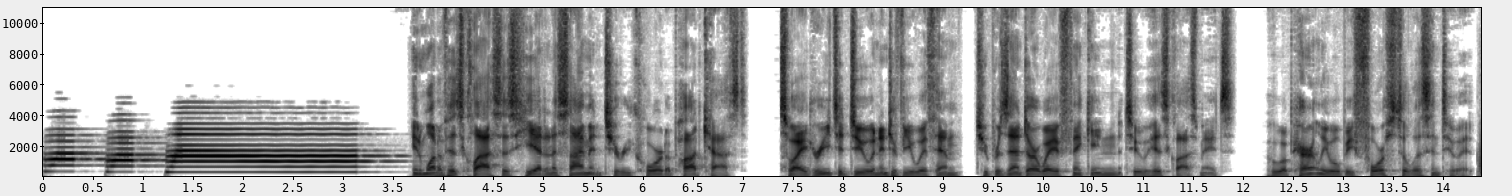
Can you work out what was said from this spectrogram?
In one of his classes, he had an assignment to record a podcast. So I agreed to do an interview with him to present our way of thinking to his classmates, who apparently will be forced to listen to it.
